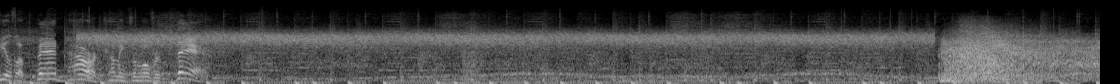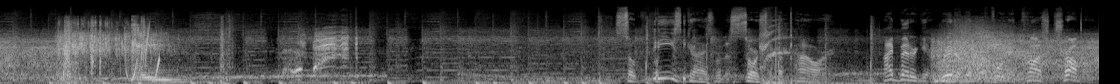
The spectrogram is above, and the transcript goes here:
Feel the bad power coming from over there. So these guys were the source of the power. I better get rid of them before they cause trouble.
